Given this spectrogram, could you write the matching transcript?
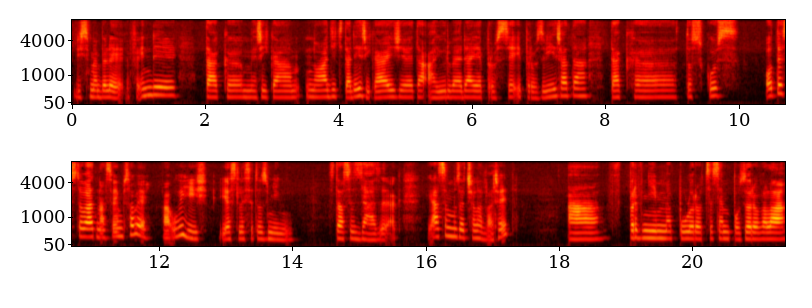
když jsme byli v Indii, tak mi říkám, no a dít tady říkají, že ta ajurvéda je prostě i pro zvířata, tak eh, to zkus otestovat na svém sobě a uvidíš, jestli se to změní. Stal se zázrak. Já jsem mu začala vařit a v prvním půlroce jsem pozorovala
